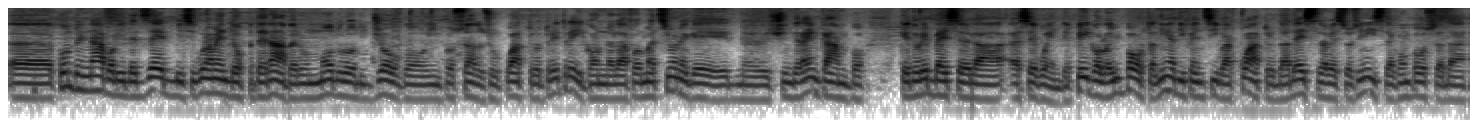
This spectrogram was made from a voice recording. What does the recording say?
Eh, contro il Napoli De Zerbi sicuramente opterà per un modulo di gioco impostato sul 4-3-3 con la formazione che eh, scenderà in campo che dovrebbe essere la eh, seguente. Pecolo in porta, linea difensiva a 4 da destra verso sinistra composta da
